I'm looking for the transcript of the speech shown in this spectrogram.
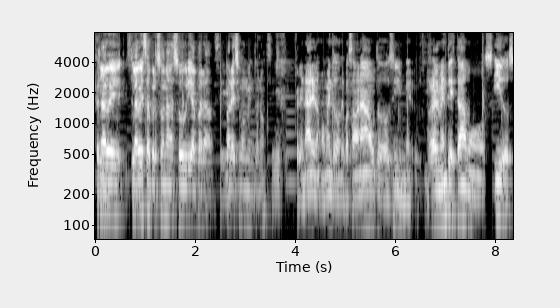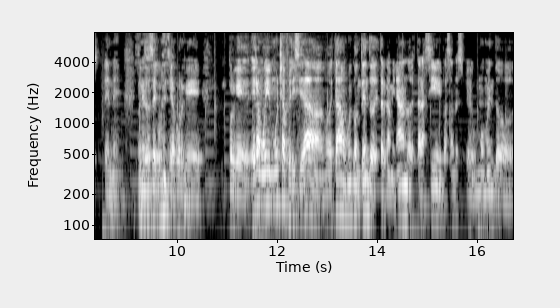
clave, clave esa persona sobria para, para ese momento, ¿no? Sí, frenar en los momentos donde pasaban autos y Mm. me- realmente estábamos idos en, en esa secuencia porque, porque era muy mucha felicidad, estábamos muy contentos de estar caminando, de estar así, pasando eh, un momento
